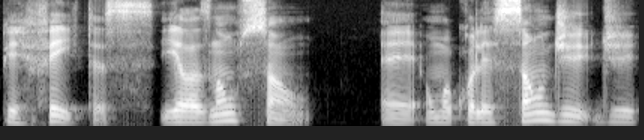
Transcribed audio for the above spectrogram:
perfeitas, e elas não são, eh, uma coleção de de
